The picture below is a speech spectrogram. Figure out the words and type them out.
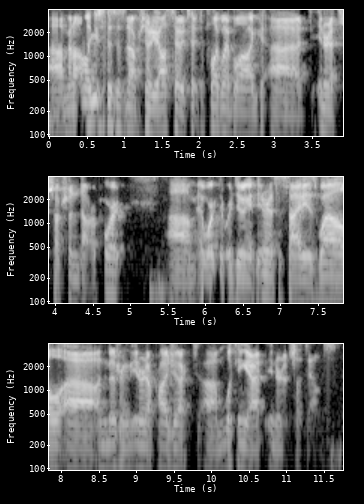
Um, and I'll use this as an opportunity also to, to plug my blog, uh, internetdisruption.report um, and work that we're doing at the Internet Society as well uh, on the Measuring the Internet project, um, looking at internet shutdowns.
